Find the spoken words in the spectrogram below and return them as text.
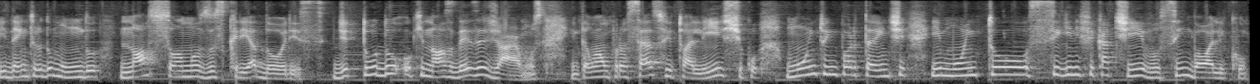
e dentro do mundo nós somos os criadores de tudo o que nós desejarmos. Então é um processo ritualístico muito importante e muito significativo, simbólico.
